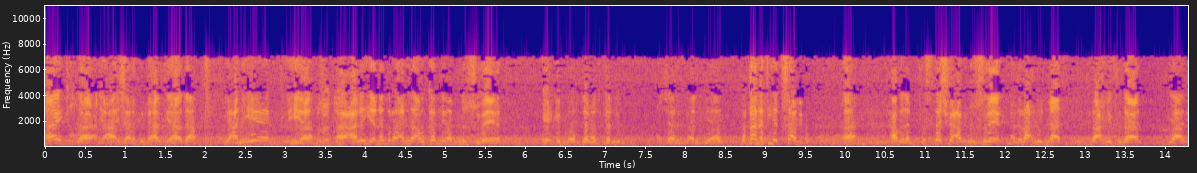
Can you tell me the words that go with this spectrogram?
ما يجوز يعني عائشة على كل حال في هذا. يعني هي علي نذر أن لا أكلم ابن الزبير. ابن اختها ما تكلم عشان قال فيها فكانت هي تسامحه ها؟ ابدا. فاستشفع ابن الزبير. يعني راح للناس. راح لفلان. يعني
